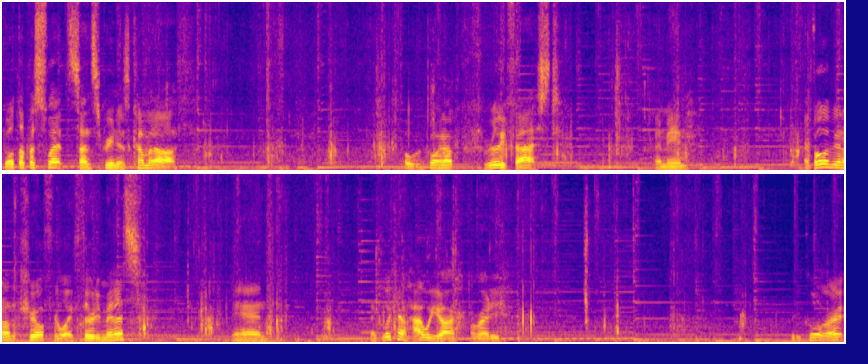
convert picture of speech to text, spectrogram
built up a sweat, sunscreen is coming off. Oh, we're going up really fast. I mean, I've only been on the trail for like 30 minutes and like look how high we are already. Pretty cool, right?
